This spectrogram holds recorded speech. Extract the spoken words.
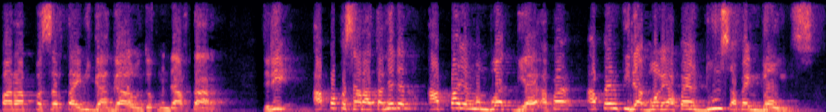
para peserta ini gagal untuk mendaftar? Jadi apa persyaratannya dan apa yang membuat dia apa apa yang tidak boleh, apa yang do's, apa yang don'ts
